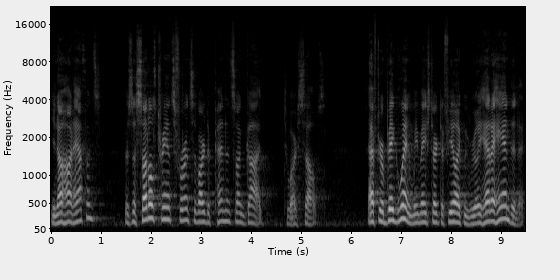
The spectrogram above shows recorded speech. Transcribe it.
You know how it happens? There's a subtle transference of our dependence on God to ourselves. After a big win, we may start to feel like we really had a hand in it,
